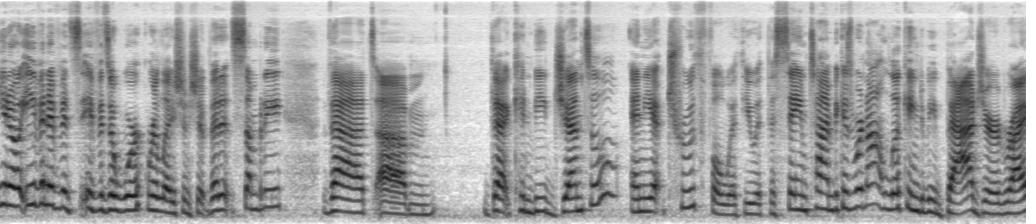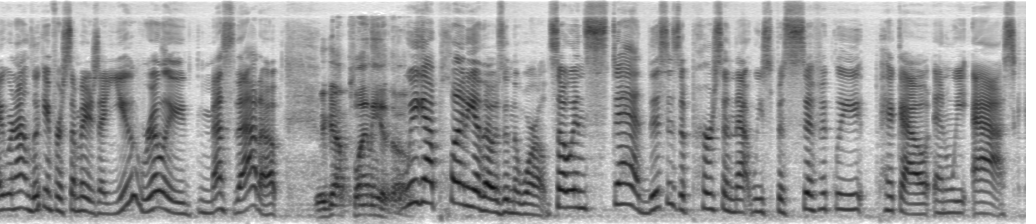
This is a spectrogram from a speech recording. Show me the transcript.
you know, even if it's if it's a work relationship, that it's somebody that um that can be gentle and yet truthful with you at the same time because we're not looking to be badgered, right? We're not looking for somebody to say, You really messed that up. We got plenty of those. We got plenty of those in the world. So instead, this is a person that we specifically pick out and we ask,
